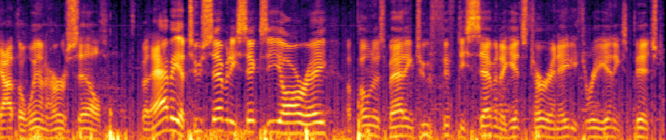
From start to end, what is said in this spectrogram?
got the win herself. But Abby, a 276 ERA, opponents batting 257 against her in 83 innings pitched,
